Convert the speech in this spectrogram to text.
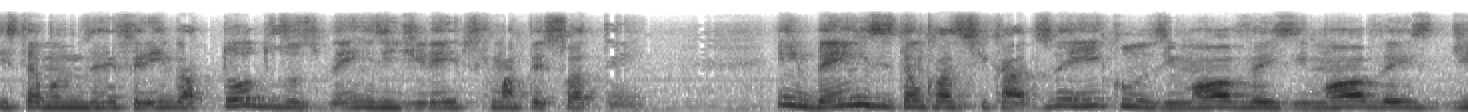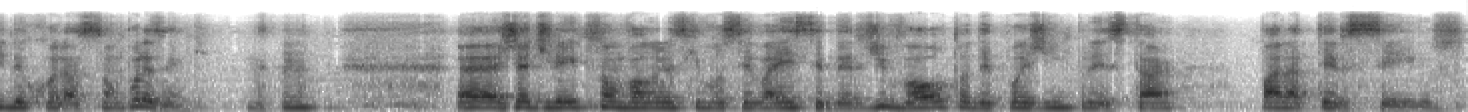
estamos nos referindo a todos os bens e direitos que uma pessoa tem em bens estão classificados veículos, imóveis, imóveis de decoração, por exemplo. É, já direitos são valores que você vai receber de volta depois de emprestar para terceiros.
